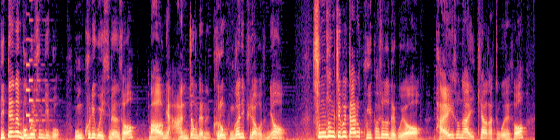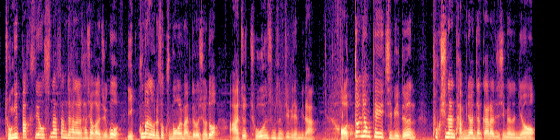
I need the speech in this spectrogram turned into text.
이때는 몸을 숨기고 웅크리고 있으면서 마음이 안정되는 그런 공간이 필요하거든요. 숨숨집을 따로 구입하셔도 되고요. 다이소나 이케아 같은 곳에서 종이 박스형 수납상자 하나를 사셔가지고 입구만 오려서 구멍을 만들어 주셔도 아주 좋은 숨숨집이 됩니다. 어떤 형태의 집이든 푹신한 담요 한 장 깔아주시면요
